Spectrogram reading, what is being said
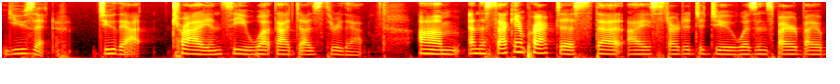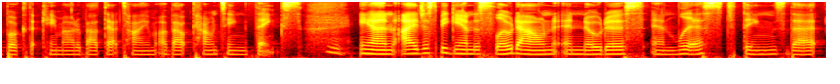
use it. Do that. Try and see what God does through that. Um, and the second practice that I started to do was inspired by a book that came out about that time about counting thanks. Mm. And I just began to slow down and notice and list things that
